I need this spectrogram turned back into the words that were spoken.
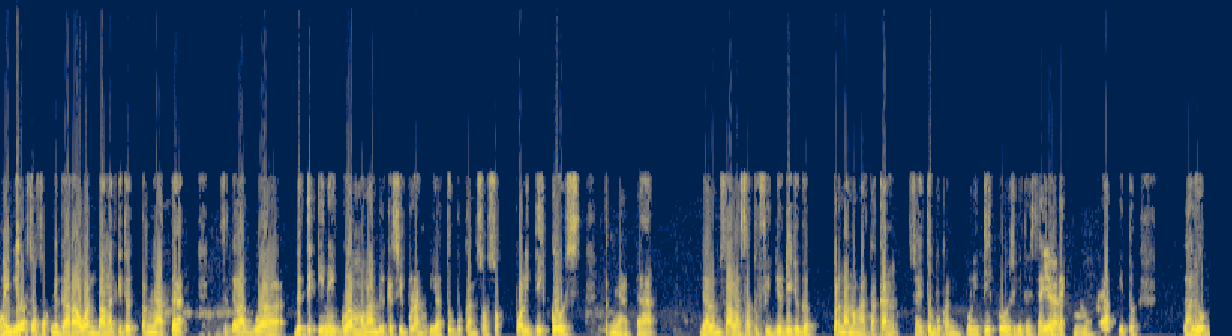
wah inilah sosok negarawan banget gitu ternyata setelah gua detik ini gua mengambil kesimpulan dia tuh bukan sosok politikus ternyata dalam salah satu video dia juga pernah mengatakan saya itu bukan politikus gitu, saya yeah. itu teknokrat gitu. Lalu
